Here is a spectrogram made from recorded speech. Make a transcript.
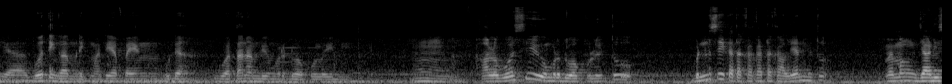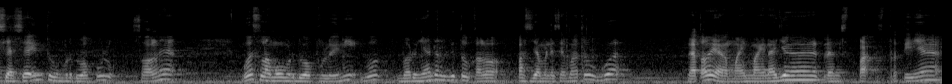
ya gue tinggal menikmati apa yang udah gue tanam di umur 20 ini. Hmm, kalau gue sih umur 20 itu bener sih kata-kata kalian gitu. Memang jangan disia-siain tuh umur 20. Soalnya gue selama umur 20 ini gue baru nyadar gitu kalau pas zaman SMA tuh gue nggak tahu ya main-main aja dan sepa- sepertinya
